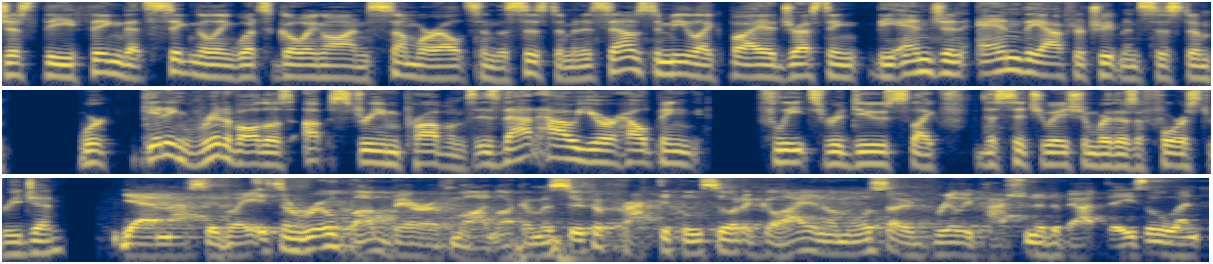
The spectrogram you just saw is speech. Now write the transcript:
just the thing that's signaling what's going on somewhere else in the system. And it sounds to me like by addressing the engine and the after treatment system, we're getting rid of all those upstream problems. Is that how you're helping fleets reduce like the situation where there's a forced regen? Yeah, massively. It's a real bugbear of mine. Like, I'm a super practical sort of guy, and I'm also really passionate about diesel and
